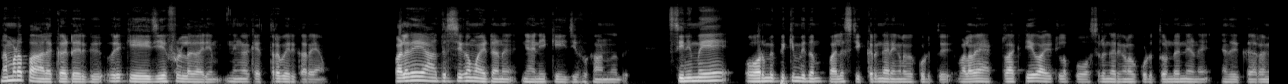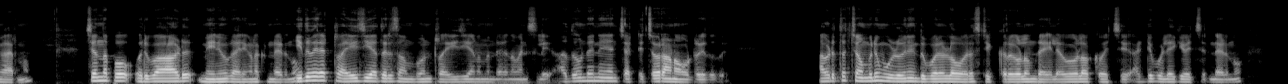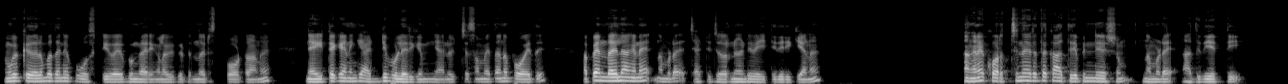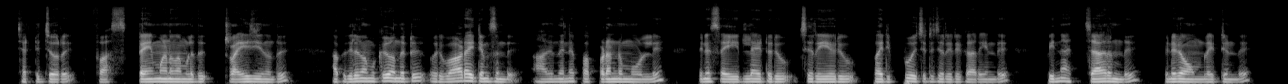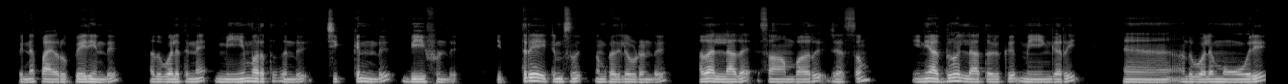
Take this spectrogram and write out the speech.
നമ്മുടെ പാലക്കാട്ടുകാർക്ക് ഒരു K G F ഉള്ള കാര്യം നിങ്ങൾക്ക് എത്ര പേർക്കറിയാം വളരെ യാദൃശികമായിട്ടാണ് ഞാൻ ഈ കെ ജി എഫ് കാണുന്നത്. സിനിമയെ ഓർമ്മിപ്പിക്കും വിധം പല സ്റ്റിക്കറും കാര്യങ്ങളൊക്കെ കൊടുത്ത് വളരെ അട്രാക്റ്റീവ് ആയിട്ടുള്ള പോസ്റ്ററും കാര്യങ്ങളൊക്കെ കൊടുത്തുകൊണ്ട് തന്നെയാണ് അത് കയറാൻ കാരണം. ചെന്നപ്പോൾ ഒരുപാട് മെനു കാര്യങ്ങളൊക്കെ ഉണ്ടായിരുന്നു. ഇതുവരെ ട്രൈ ചെയ്യാത്തൊരു സംഭവം ട്രൈ ചെയ്യണമെന്നുണ്ടായിരുന്നു മനസ്സിൽ അതുകൊണ്ട് തന്നെ ഞാൻ ചട്ടിച്ചോറാണ് ഓർഡർ ചെയ്തത്. അവിടുത്തെ ചുമര് മുഴുവനും ഇതുപോലെയുള്ള ഓരോ സ്റ്റിക്കറുകളും ഡയലോഗുകളും ഒക്കെ വെച്ച് അടിപൊളിയാക്കി വെച്ചിട്ടുണ്ടായിരുന്നു. നമുക്ക് കയറുമ്പോൾ തന്നെ പോസിറ്റീവ് വൈബും കാര്യങ്ങളൊക്കെ കിട്ടുന്ന ഒരു സ്പോട്ടാണ് നൈറ്റൊക്കെ ആണെങ്കിൽ അടിപൊളിയായിരിക്കും. ഞാൻ ഉച്ച സമയത്താണ് പോയത്. അപ്പോൾ എന്തായാലും അങ്ങനെ നമ്മുടെ ചട്ടിച്ചോറിന് വേണ്ടി വെയിറ്റ് ചെയ്തിരിക്കുകയാണ്. അങ്ങനെ കുറച്ച് നേരത്തെ കാത്തിരിപ്പിന് ശേഷം നമ്മുടെ അതിഥി എത്തി. ചട്ടിച്ചോറ് ഫസ്റ്റ് ടൈമാണ് നമ്മളിത് ട്രൈ ചെയ്യുന്നത്. അപ്പോൾ ഇതിൽ നമുക്ക് വന്നിട്ട് ഒരുപാട് ഐറ്റംസ് ഉണ്ട്. ആദ്യം തന്നെ പപ്പടമുണ്ട് മുകളിൽ പിന്നെ സൈഡിലായിട്ടൊരു ചെറിയൊരു പരിപ്പ് വെച്ചിട്ട് ചെറിയൊരു കറിയുണ്ട്. പിന്നെ അച്ചാറുണ്ട് പിന്നെ ഒരു ഓംലെറ്റ് ഉണ്ട്. പിന്നെ പയറുപ്പേരി ഉണ്ട് അതുപോലെ തന്നെ മീൻ വറുത്തതുണ്ട് ചിക്കൻ ഉണ്ട് ബീഫ് ഉണ്ട്. ഇത്രയും ഐറ്റംസ് നമുക്കതിലൂടെ ഉണ്ട് അതല്ലാതെ സാമ്പാർ രസം ഇനി അതും അല്ലാത്തവർക്ക് മീൻകറി അതുപോലെ മോര്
